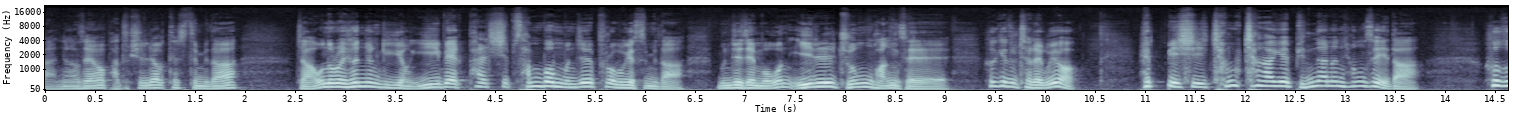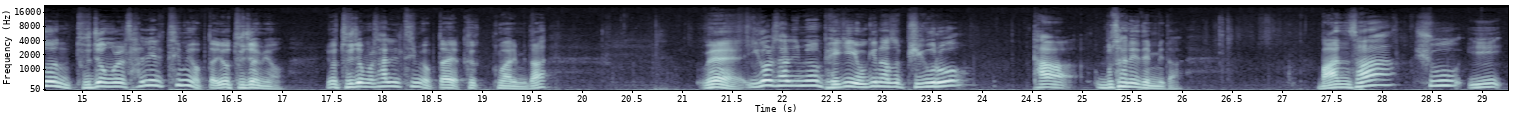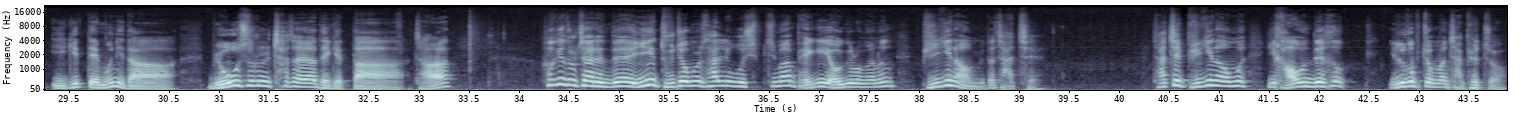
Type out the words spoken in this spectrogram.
자, 안녕하세요. 바둑 실력 테스트입니다. 자, 오늘은 현정기경 283번 문제 풀어보겠습니다. 문제 제목은 일중광세. 흙이 둘 차례고요. 햇빛이 창창하게 빛나는 형세이다. 흙은 두 점을 살릴 틈이 없다. 요 두 점이요. 요 두 점을 살릴 틈이 없다. 그, 그 말입니다. 왜? 이걸 살리면 백이 여기 나서 빅으로 다 무산이 됩니다. 만사 휴이이기 때문이다. 묘수를 찾아야 되겠다. 자, 흙이 둘 차례인데 이 두 점을 살리고 싶지만 백이 여기로 오면은 빅이 나옵니다. 자체. 자체 빅이 나오면 이 가운데 흙 일곱 점만 잡혔죠.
